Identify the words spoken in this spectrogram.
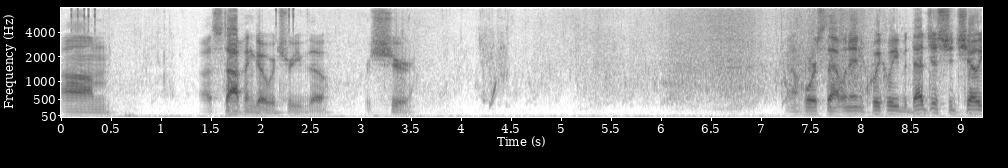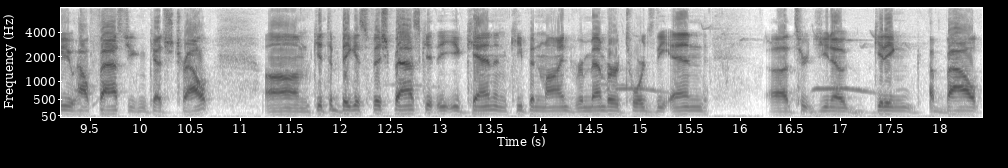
um, uh, stop and go retrieve, though, for sure. Gonna horse that one in quickly, but that just should show you how fast you can catch trout. Um, get the biggest fish basket that you can, and keep in mind, remember towards the end, uh, to, you know, getting about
